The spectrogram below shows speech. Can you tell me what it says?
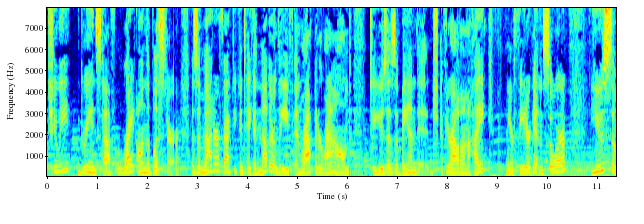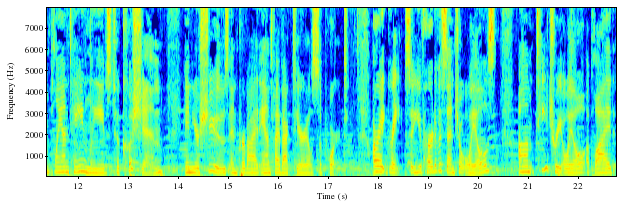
chewy green stuff right on the blister. As a matter of fact, you can take another leaf and wrap it around to use as a bandage. If you're out on a hike and your feet are getting sore, use some plantain leaves to cushion in your shoes and provide antibacterial support. All right, great. So you've heard of essential oils. Um, tea tree oil applied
